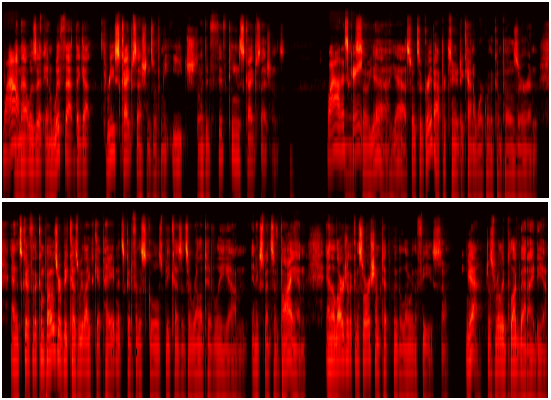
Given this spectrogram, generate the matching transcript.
wow and that was it and with that they got three skype sessions with me each so i did 15 skype sessions Wow, that's and great. So yeah, yeah. So it's a great opportunity to kind of work with a composer and and it's good for the composer because we like to get paid and it's good for the schools because it's a relatively um, inexpensive buy-in and the larger the consortium typically the lower the fees. So yeah, just really plug that idea.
